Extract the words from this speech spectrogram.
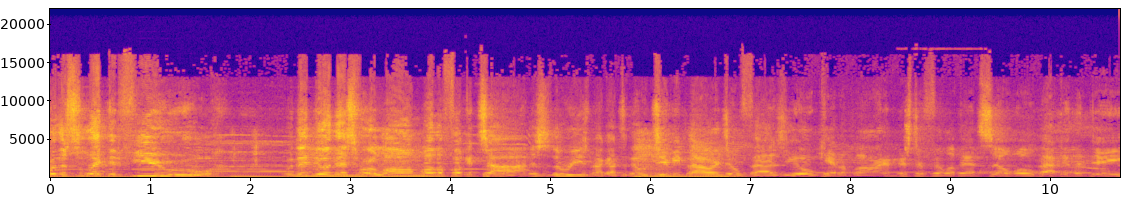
for the selected few. We've been doing this for a long motherfucking time. This is the reason I got to know Jimmy Bower, Joe Fazzio, Barr, and Mr. Philip Anselmo back in the day.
